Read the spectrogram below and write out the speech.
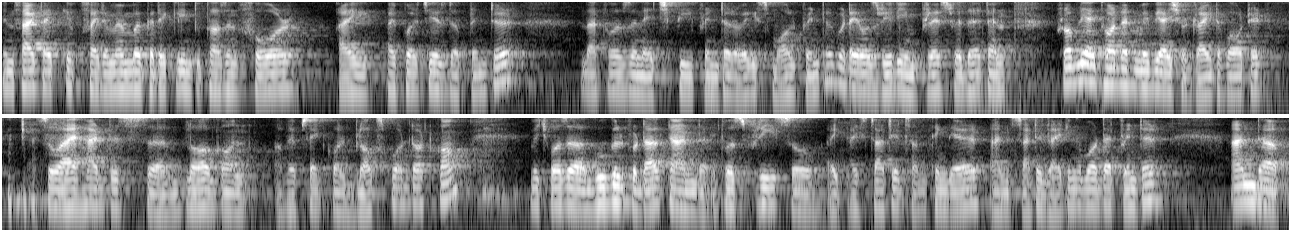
In fact, I, if I remember correctly, in 2004, I, I purchased a printer that was an HP printer, a very small printer, but I was really impressed with it. And probably I thought that maybe I should write about it. so I had this uh, blog on a website called blogspot.com, which was a Google product and it was free. So I, I started something there and started writing about that printer. And uh,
